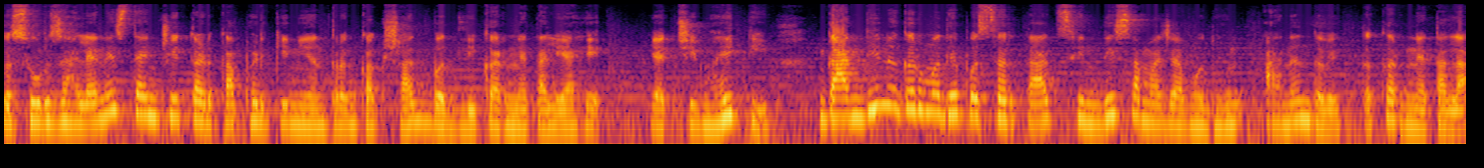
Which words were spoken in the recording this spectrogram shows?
कसूर झाल्यानेच त्यांची तडकाफडकी नियंत्रण कक्षात बदली करण्यात आली आहे. याची माहिती गांधीनगरमध्ये पसरताच सिंधी समाजामधून आनंद व्यक्त करण्यात आला.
